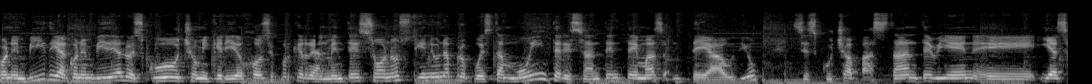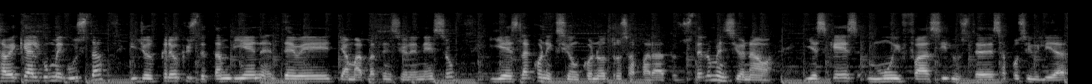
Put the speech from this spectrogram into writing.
Con envidia, con envidia lo escucho, mi querido José, porque realmente Sonos tiene una propuesta muy interesante en temas de audio. Se escucha bastante bien eh, y ya sabe que algo me gusta y yo creo que usted también debe llamar la atención en eso y es la conexión con otros aparatos. Usted lo mencionaba, y es que es muy fácil usted esa posibilidad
